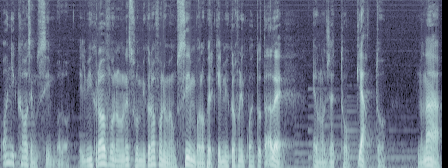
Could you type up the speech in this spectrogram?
ogni cosa è un simbolo. Il microfono non è solo un microfono, ma è un simbolo, perché il microfono in quanto tale è un oggetto piatto, non ha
